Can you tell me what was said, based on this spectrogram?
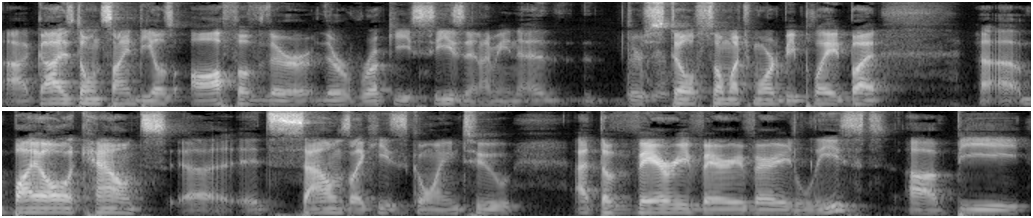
Uh, guys don't sign deals off of their their rookie season. I mean, uh, there's still so much more to be played, but uh, by all accounts, uh, it sounds like he's going to, at the very, very, very least, uh, be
